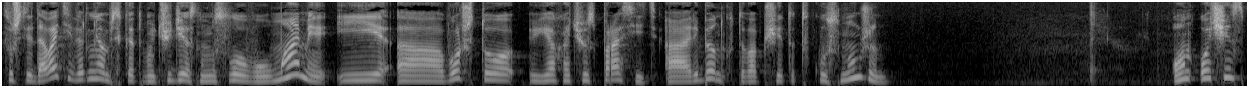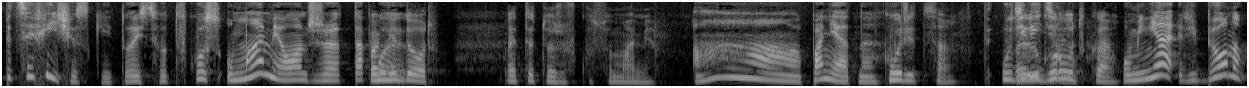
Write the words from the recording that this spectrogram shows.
Слушайте, давайте вернемся к этому чудесному слову умами. И а, вот что я хочу спросить: а ребенку-то вообще этот вкус нужен? Он очень специфический. То есть вот вкус умами, он же такой. Помидор. Это тоже вкус умами. А, понятно. Курица. Удивительно. Грудка. У меня ребенок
